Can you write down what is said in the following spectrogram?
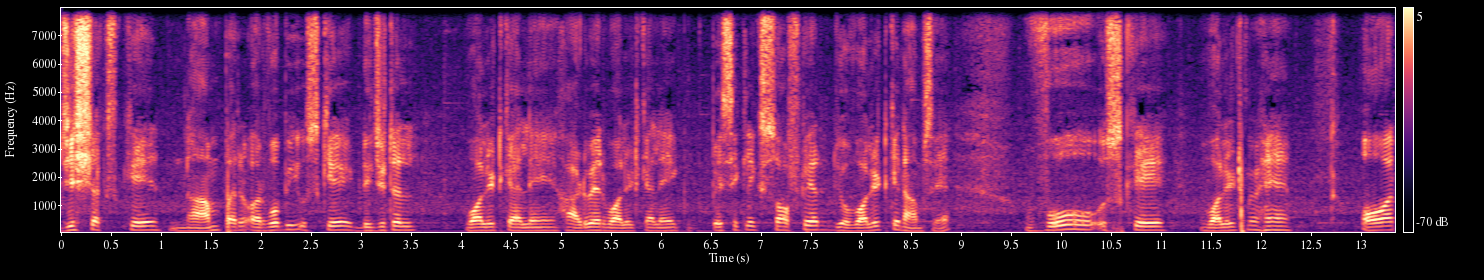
جس شخص کے نام پر اور وہ بھی اس کے ڈیجیٹل والیٹ کہہ لیں ہارڈ ویئر والیٹ کہہ لیں، ایک بیسکلی ایک سافٹ ویئر جو والیٹ کے نام سے ہے، وہ اس کے والیٹ میں ہیں اور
